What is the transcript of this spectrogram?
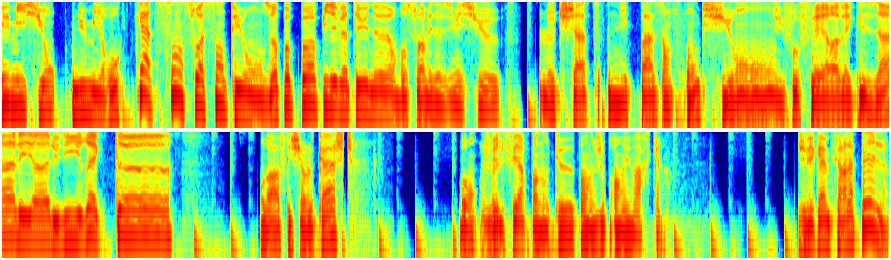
Émission numéro 471. Hop hop hop, il est 21h. Bonsoir mesdames et messieurs. Le chat n'est pas en fonction. Il faut faire avec les aléas du direct. On va rafraîchir le cache. Bon, je vais le faire pendant que, pendant que je prends mes marques. Je vais quand même faire l'appel.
